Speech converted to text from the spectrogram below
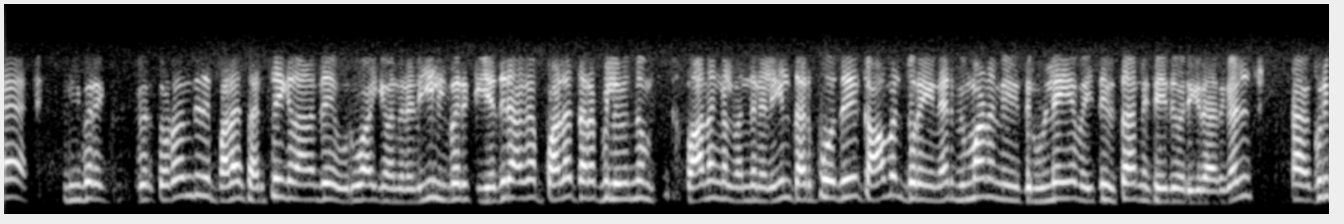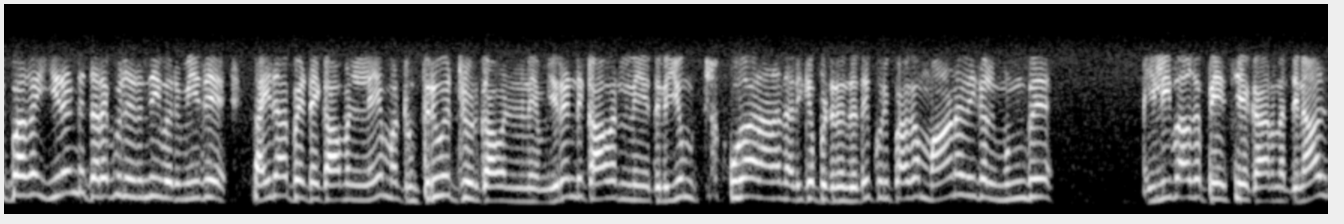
இவரை இவர் தொடர்ந்து பல சர்ச்சைகளானது உருவாகி வந்த நிலையில் இவருக்கு எதிராக பல தரப்பிலிருந்தும் வாதங்கள் வந்த நிலையில் தற்போது காவல்துறையினர் விமான நிலையத்தில் உள்ளேயே வைத்து விசாரணை செய்து வருகிறார்கள். அஹ், குறிப்பாக இரண்டு தரப்பிலிருந்து இவர் மீது சைதாப்பேட்டை காவல் நிலையம் மற்றும் திருவொற்றியூர் காவல் நிலையம் இரண்டு காவல் நிலையத்திலையும் புகாரானது அளிக்கப்பட்டிருந்தது. குறிப்பாக மாணவிகள் முன்பு இழிவாக பேசிய காரணத்தினால்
